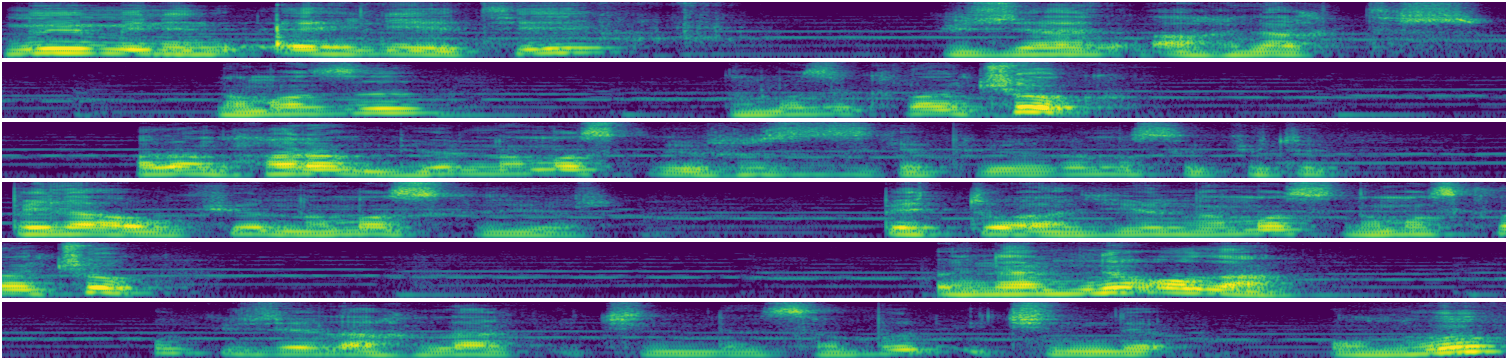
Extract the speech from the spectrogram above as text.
Müminin ehliyeti güzel ahlaktır. Namazı, namazı kılan çok. Adam haram diyor, namaz kılıyor, hırsızlık yapıyor, namaz kılıyor, kötü bela okuyor, namaz kılıyor. Beddua ediyor, namaz, namaz kılan çok. Önemli olan o güzel ahlak içinde, sabır içinde onu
